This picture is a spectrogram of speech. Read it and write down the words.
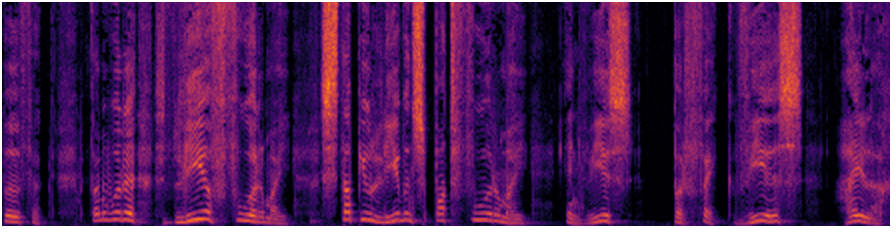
perfect. Met ander woorde leef voor my stap jou lewenspad voor my en wees perfek, wees heilig.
